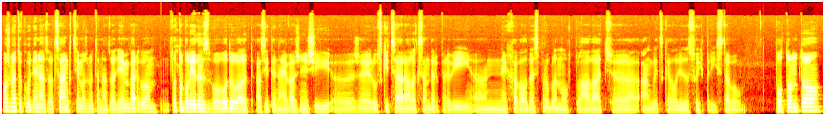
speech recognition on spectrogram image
môžeme to kľudne nazvať sankcie, môžeme to nazvať embargo. Toto bol jeden z dôvodov, ale asi ten najvážnejší, e, že ruský cár Alexander I e, nechával bez problémov vplávať anglické lode do svojich prístavov. Po tomto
